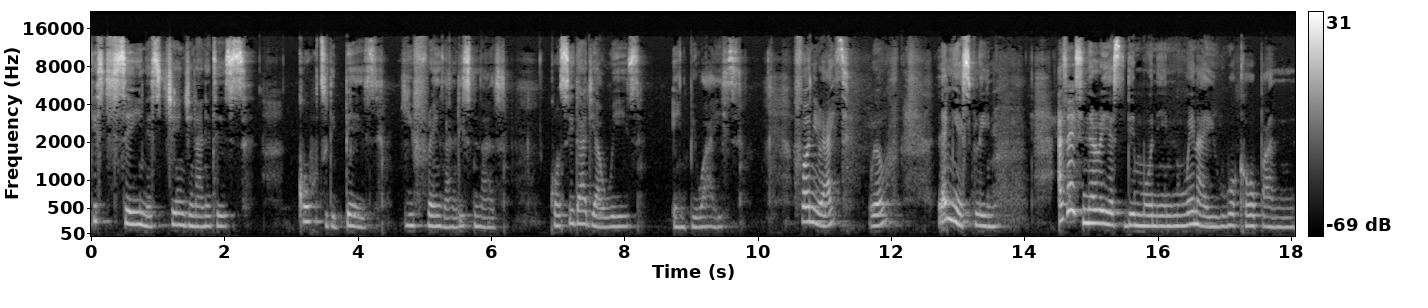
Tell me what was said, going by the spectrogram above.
this saying is changing and it is go to the bears, give friends and listeners, consider their ways and be wise. Funny, right? Well, let me explain. As I scenario yesterday morning when I woke up and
